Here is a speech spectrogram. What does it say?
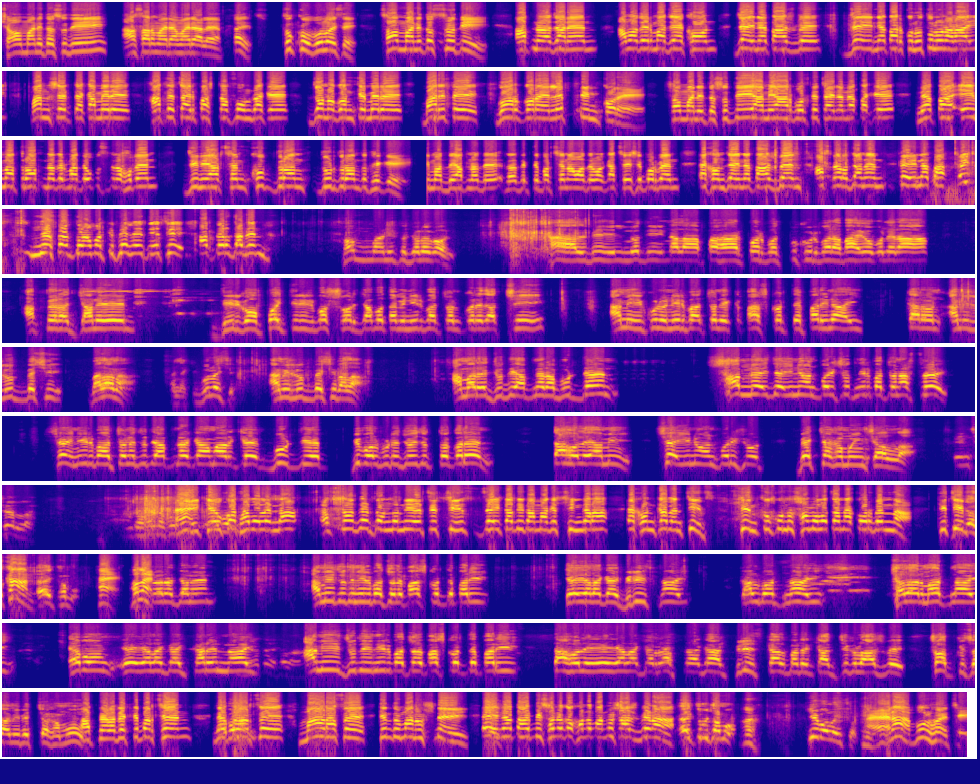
সম্মানিত শ্রুতি, আসার মাইরা মাইরা থুকু, ভুল হয়েছে সম্মানিত শ্রুতি, আপনারা জানেন, আমাদের মাঝে এখন যেই নেতা আসবে, যেই নেতার কোনো তুলনা নাই, মানুষের টাকা মেরে হাতে চার পাঁচটা ফোন রাখে, জনগণকে মেরে বাড়িতে ঘর করে লেফটিন করে। সম্মানিত শ্রুতি, আমি আর বলতে চাই না নেতাকে। নেতা এই মাত্র আপনাদের মাঝে উপস্থিত হবেন, যিনি আসছেন খুব দূরান্ত দূর দূরান্ত থেকে। ইতিমধ্যে আপনাদের দেখতে পাচ্ছেন, আমাদের কাছে এসে পড়বেন। এখন যে নেতা আসবেন, আপনারা জানেন, এই নেতা এই নেতা তো আমাকে ফেলে দিয়েছে। আপনারা জানেন সম্মানিত জনগণ, খাল, বিল, নদী, নালা, পাহাড়, পর্বত, পুকুর, ভরা ভাই ও বোনেরা, আপনারা জানেন, দীর্ঘ পঁয়ত্রিশ বছর যাবত আমি নির্বাচন করে যাচ্ছি। আমি কোনো নির্বাচনে পাশ করতে পারি নাই কারণ আমি লোক বেশি বালা না। নাকি বলেছে আমি লোক বেশি বালা। আমারে যদি আপনারা ভোট দেন সামনে যে ইউনিয়ন পরিষদ নির্বাচন আসছে সেই নির্বাচনে যদি আপনাকে আমাকে ভোট দিয়ে বিপুল ভোটে জয়যুক্ত করেন তাহলে আমি সেই ইউনিয়ন পরিষদ বেচ্চা খামো ইনশাল্লাহ ইনশাল্লাহ কেউ কথা বলেন না। আপনাদের জন্য নিয়ে এসেছি চিপস যেটা দিত আমাকে সিঙ্গারা এখন খাবেন চিপস কিন্তু কোনো সমালোচনা করবেন না। কি চিপস খান? হ্যাঁ বলেন। জানেন আমি যদি নির্বাচনে পাশ করতে পারি এই এলাকায় ব্রিজ নাই কালভার্ট নাই খেলার মাঠ নাই এবং এই এলাকায় কারেন্ট নাই আমি যদি নির্বাচনে পাশ করতে পারি তাহলে এই এলাকার রাস্তাঘাট ব্রিজ কালভার্টের কাজ যেগুলো আসবে সবকিছু আমি বেচা খামু। আপনারা দেখতে পাচ্ছেন? নেতা আছে মার আছে কিন্তু মানুষ নেই। এই নেতার পিছনে কখনো মানুষ আসবে না। এই তুমি থামো। হ্যাঁ। কি বলেছ হ্যাঁ না ভুল হয়েছে।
